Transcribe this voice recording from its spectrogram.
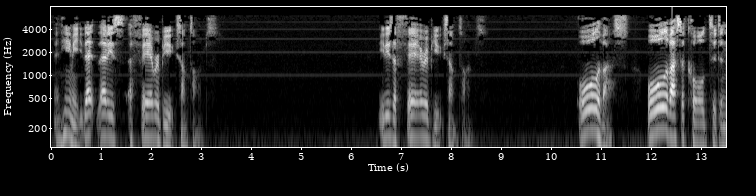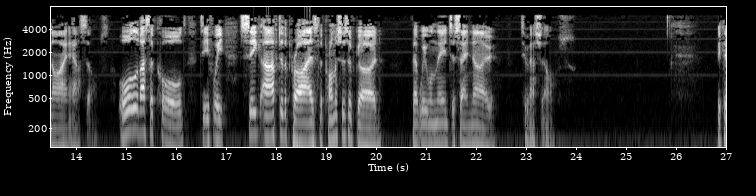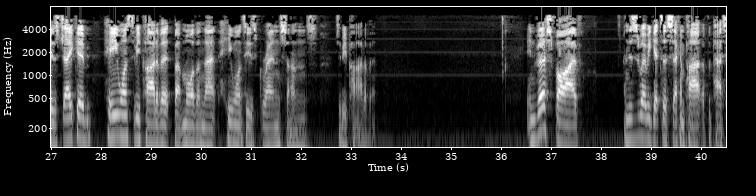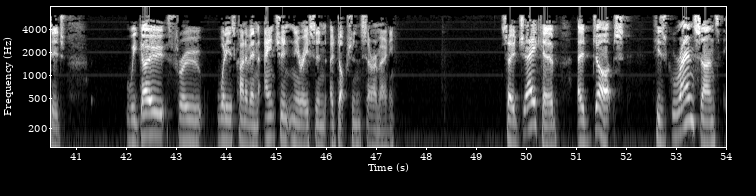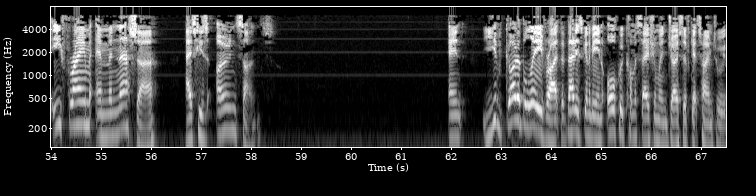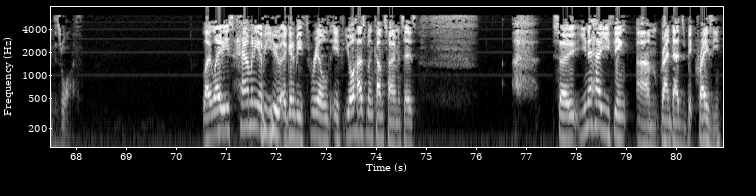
And hear me, that, that is a fair rebuke sometimes. It is a fair rebuke sometimes. All of us, all of us are called to deny ourselves. All of us are called to, if we seek after the prize, the promises of God, that we will need to say no to ourselves. Because Jacob, he wants to be part of it, but more than that, he wants his grandsons to be part of it in verse 5, and this is where we get to the second part of the passage, we go through what is kind of an ancient Near Eastern adoption ceremony. So Jacob adopts his grandsons Ephraim and Manasseh as his own sons. And You've got to believe, right, that that is going to be an awkward conversation when Joseph gets home to with his wife. Like, ladies, how many of you are going to be thrilled if your husband comes home and says, so you know how you think um, granddad's a bit crazy?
